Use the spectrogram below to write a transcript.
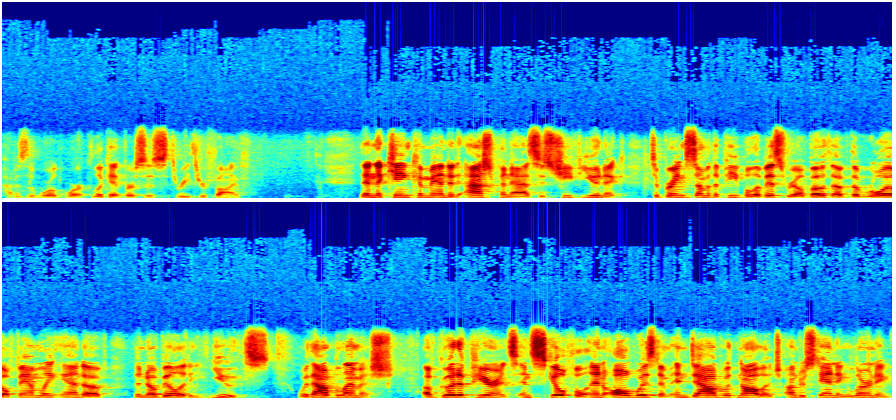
How does the world work? Look at verses 3 through 5. Then the king commanded Ashpenaz, his chief eunuch, to bring some of the people of Israel, both of the royal family and of the nobility, youths, without blemish, of good appearance, and skillful in all wisdom, endowed with knowledge, understanding, learning,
